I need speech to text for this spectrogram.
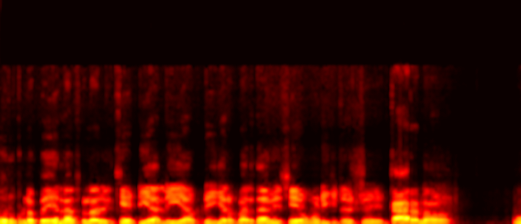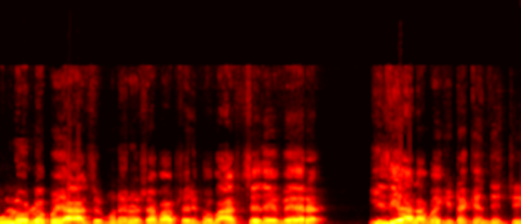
ஊருக்குள்ளே போய் எல்லாம் சொன்னாலும் கேட்டியா அப்படிங்கிற மாதிரி தான் விஷயம் ஓடிக்கிட்டு இருக்கு. காரணம், உள்ளூரில் போய் ஆசிப் முனீரும், ஷபாப் ஷெரீஃபும் வாசித்ததே வேற. இந்தியா நம்மகிட்ட கெஞ்சிச்சு.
